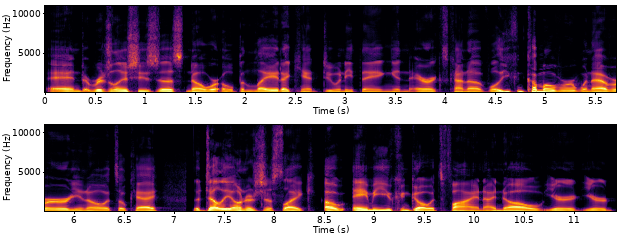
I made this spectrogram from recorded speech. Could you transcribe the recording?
And originally she's just, no, we're open late. I can't do anything. And Eric's kind of, well, you can come over whenever, you know, it's okay. The deli owner's just like, oh, Amy, you can go. It's fine. I know you're, you're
